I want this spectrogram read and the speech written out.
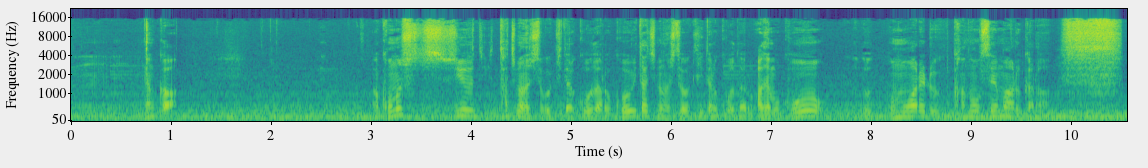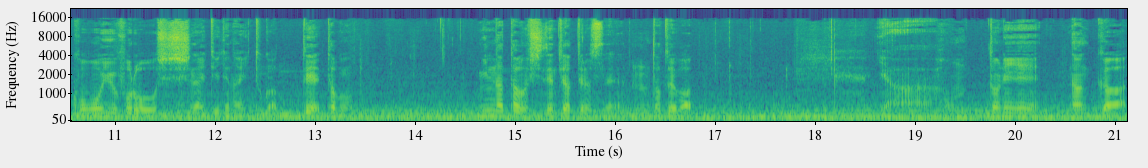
んなんかこの立場の人が聞いたらこうだろうこういう立場の人が聞いたらこうだろうあでもこう思われる可能性もあるからこういうフォローをしないといけないとかって多分みんな多分自然とやってるんですね、うん、例えばいや当になんか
